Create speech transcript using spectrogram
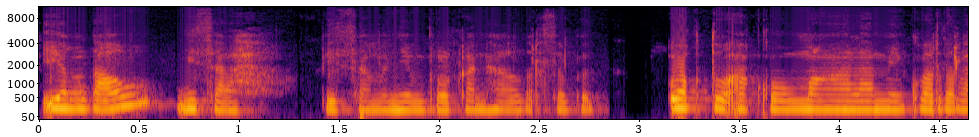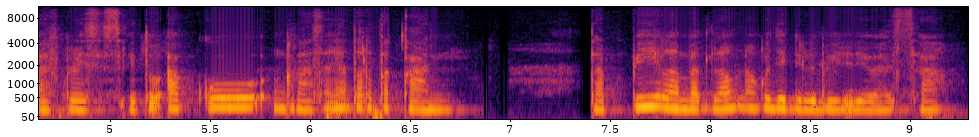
yang tahu bisa lah bisa menyimpulkan hal tersebut. Waktu aku mengalami quarter life crisis itu aku ngerasanya tertekan. Tapi lambat laun aku jadi lebih dewasa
